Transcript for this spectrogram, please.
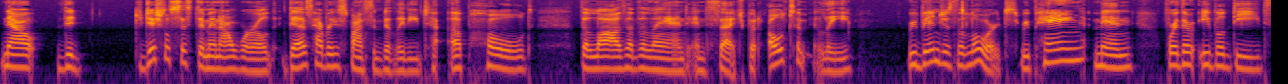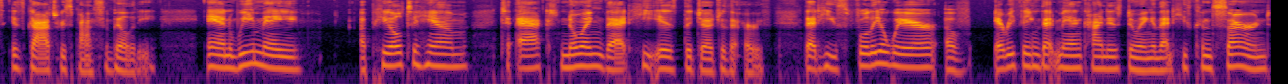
Now, the judicial system in our world does have a responsibility to uphold the laws of the land and such, but ultimately, revenge is the Lord's. Repaying men for their evil deeds is God's responsibility. And we may appeal to him to act knowing that he is the judge of the earth, that he's fully aware of everything that mankind is doing, and that he's concerned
